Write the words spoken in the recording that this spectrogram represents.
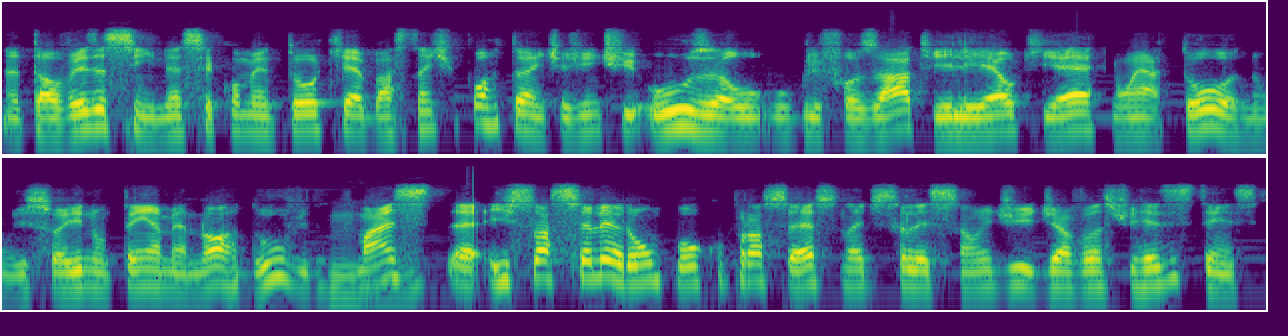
É, talvez assim, né, você comentou que é bastante importante. A gente usa o, o glifosato e ele é o que é, não é à toa, não, isso aí não tem a menor dúvida, uhum. mas é, isso acelerou um pouco o processo né, de seleção e de, de avanço de resistência.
